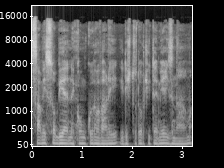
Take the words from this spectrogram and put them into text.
sami sobě nekonkurovali, i když to do určité míry znám,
